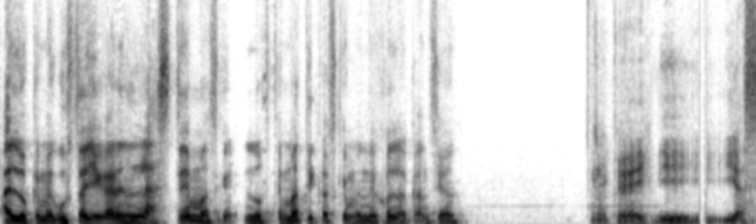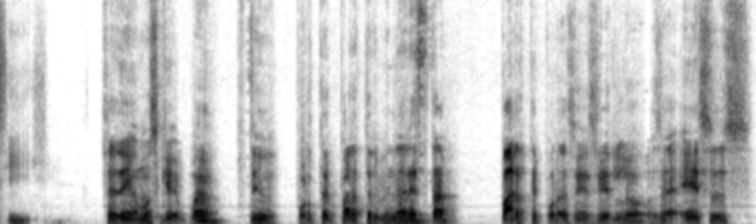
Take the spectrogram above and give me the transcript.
a lo que me gusta llegar en las temas, en las temáticas que manejo en la canción. Ok. Y, así. O sea, digamos que, bueno, para terminar esta parte, por así decirlo, o sea, eso es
